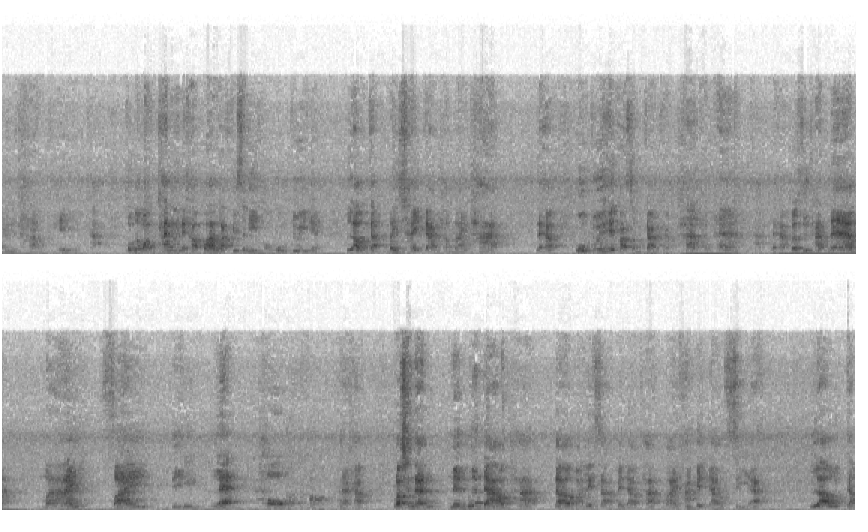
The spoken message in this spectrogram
หรือทางเทค่ะผมต้องบอกทุกท่านอย่างนี้นะครับว่าหลักทฤษฎีของฮวงจุ้ยเนี่ย เราจะไม่ใช้การทำลายธาตุนะครับฮวงจุ้ยให้ความสำคัญกับธาตุทั้งห้าค่ะนะครับก็คือธาตุน้ำไม้ ไฟ ดินและทองก็ทองค่ะนะครับเพราะฉะนั้นในเมื่อดาวธาตุดาวหมายเลขสามเป็นดาวธาตุไม้ที่เป็นดาวเสีย เราจะ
